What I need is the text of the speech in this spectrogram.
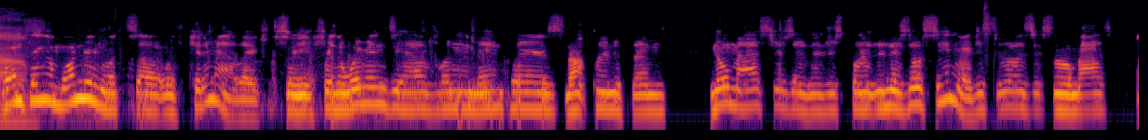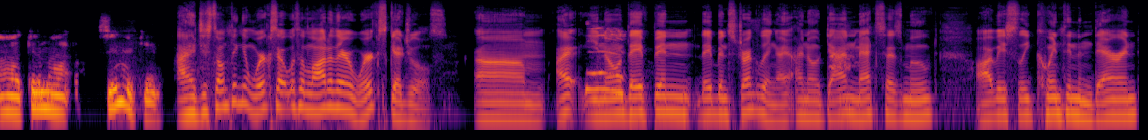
One Um, thing I'm wondering what's uh, with Kitimat, like, so you, for the women's, you have one of the main players not playing with them, no masters, and they're just playing, and there's no senior. I just realized there's no mass uh, Kitimat senior team. I just don't think it works out with a lot of their work schedules. Um, I you know they've been they've been struggling. I, I know Dan Metz has moved. Obviously, Quinton and Darren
